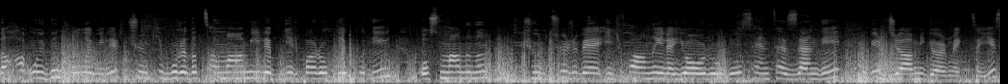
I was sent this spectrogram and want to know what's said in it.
daha uygun olabilir. Çünkü burada tamamıyla bir barok yapı değil, Osmanlı'nın kültür ve irfanıyla yoğrulduğu, sentezlendiği bir cami görmekteyiz.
